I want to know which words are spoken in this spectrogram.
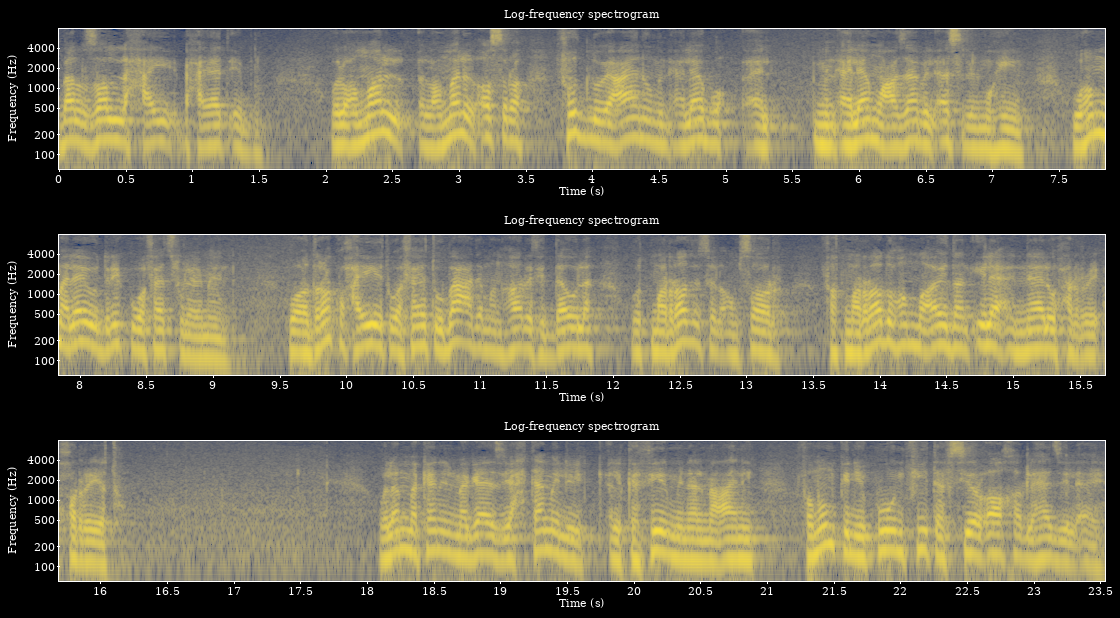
بل ظل حي بحياة ابنه. والعمال العمال الأسرة فضلوا يعانوا من آلام من آلام وعذاب الأسر المهين وهم لا يدركوا وفاة سليمان. وأدركوا حقيقة وفاته بعد ما انهارت الدولة واتمردت الأمصار فتمردوا هم أيضا إلى أن نالوا حريته. ولما كان المجاز يحتمل الكثير من المعاني فممكن يكون في تفسير آخر لهذه الآية.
